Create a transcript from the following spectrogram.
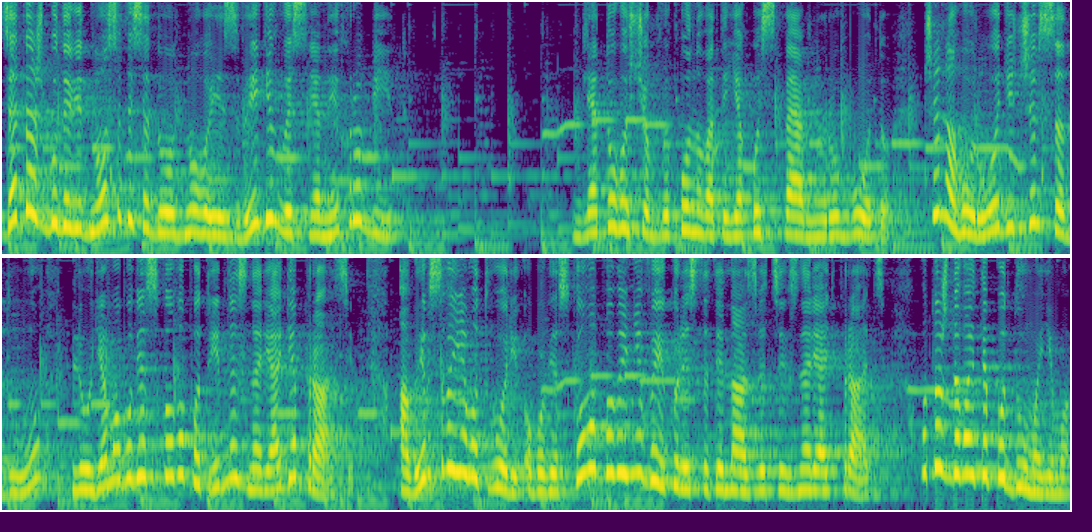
Це теж буде відноситися до одного із видів весняних робіт. Для того, щоб виконувати якусь певну роботу, чи на городі, чи в саду, людям обов'язково потрібне знаряддя праці. А ви в своєму творі обов'язково повинні використати назви цих знарядь праці. Отож, давайте подумаємо,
